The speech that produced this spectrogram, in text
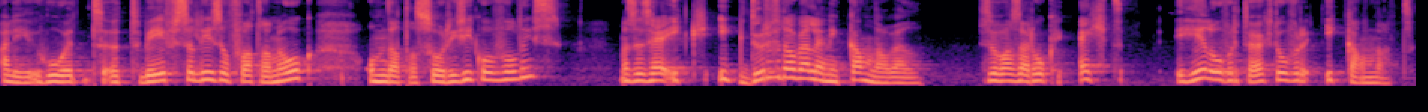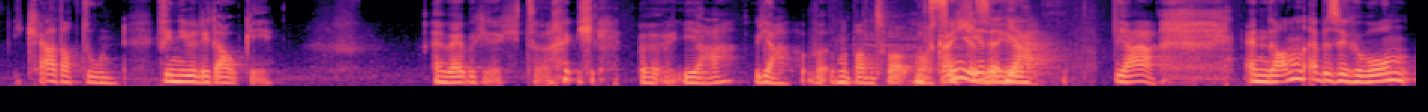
allez, hoe het, het weefsel is of wat dan ook, omdat dat zo risicovol is. Maar ze zei, ik, ik durf dat wel en ik kan dat wel. Ze was daar ook echt heel overtuigd over, ik kan dat. Ik ga dat doen. Vinden jullie dat oké? En wij hebben gezegd, uh, ja, ja, want wat, wat kan je, zeggen? Ja, ja. En dan hebben ze gewoon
